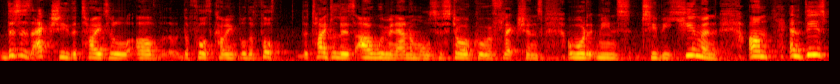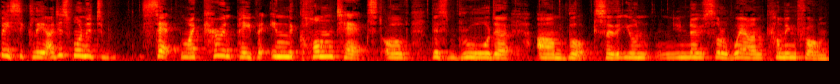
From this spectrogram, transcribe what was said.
this is actually the title of the forthcoming, well, the, fourth, the title is Are Women Animals? Historical Reflections of What It Means to Be Human. Um, and these basically, I just wanted to set my current paper in the context of this broader um, book so that you know sort of where I'm coming from.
